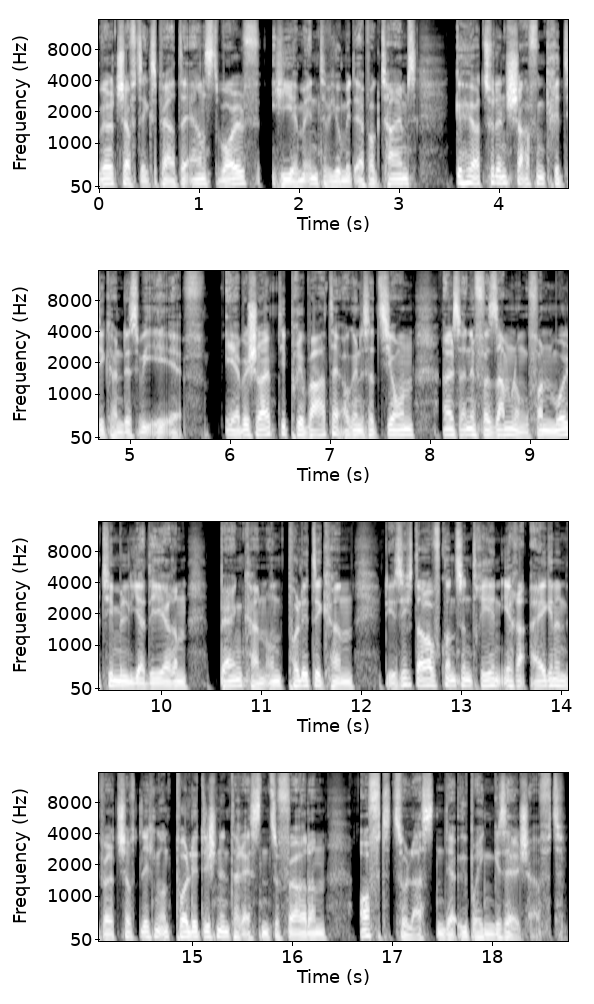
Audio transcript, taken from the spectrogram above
Wirtschaftsexperte Ernst Wolf, hier im Interview mit Epoch Times, gehört zu den scharfen Kritikern des WEF. Er beschreibt die private Organisation als eine Versammlung von Multimilliardären, Bankern und Politikern, die sich darauf konzentrieren, ihre eigenen wirtschaftlichen und politischen Interessen zu fördern, oft zu Lasten der übrigen Gesellschaft.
